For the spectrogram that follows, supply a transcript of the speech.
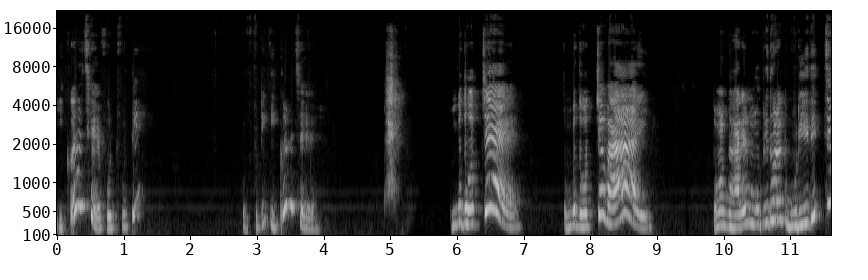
কি করেছে ফুটফুটি? ফুটফুটি কি করেছে? তুমি ধরছে? তুমি ধরছে ভাই? তোমার ঘাড়ের মুঠি ধরে ঘুরিয়ে দিচ্ছে?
